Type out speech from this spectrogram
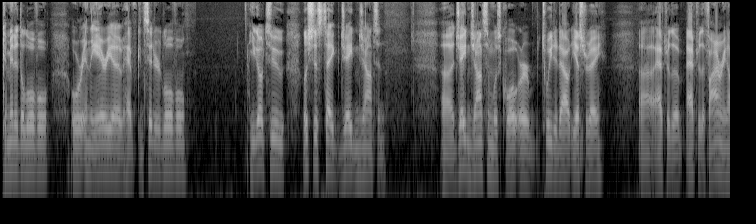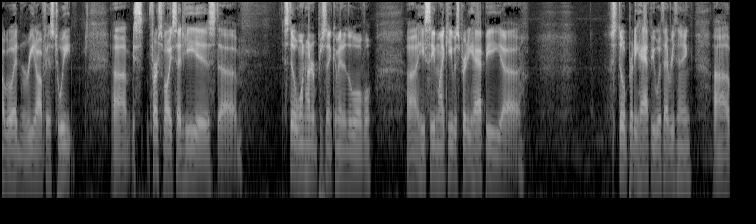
committed to Louisville or in the area have considered Louisville. You go to let's just take Jaden Johnson. Uh, Jaden Johnson was quote or tweeted out yesterday uh, after the after the firing. I'll go ahead and read off his tweet. Um, first of all, he said he is uh, still 100% committed to Louisville. Uh, he seemed like he was pretty happy, uh, still pretty happy with everything. Uh,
